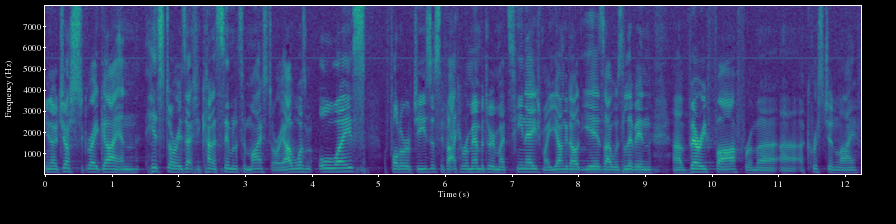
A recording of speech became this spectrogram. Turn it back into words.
You know, Josh is a great guy, and his story is actually kind of similar to my story. I wasn't always a follower of Jesus. If I can remember during my teenage, my young adult years, I was living uh, very far from a, a Christian life.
